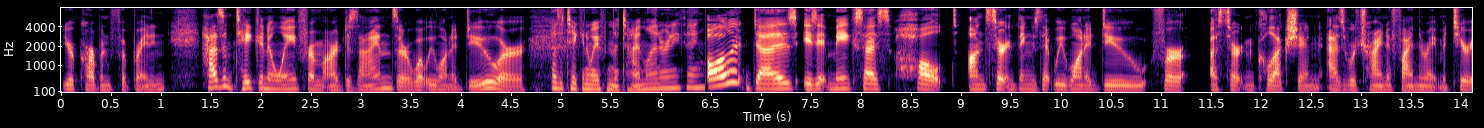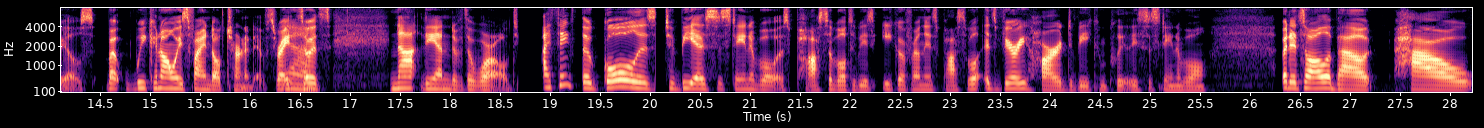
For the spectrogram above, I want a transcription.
your carbon footprint. And hasn't taken away from our designs or what we want to do or Has it taken away from the timeline or anything? all it does is it makes us halt on certain things that we want to do for a certain collection as we're trying to find the right materials. But we can always find alternatives, right? So it's not the end of the world. I think the goal is to be as sustainable as possible, to be as eco friendly as possible. It's very hard to be completely sustainable, but it's all about how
